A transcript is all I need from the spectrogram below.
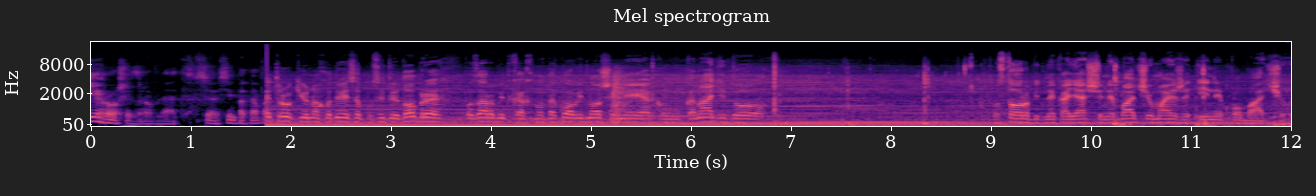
І гроші заробляти. Все, всім пока. П'ять років знаходився посити добре по заробітках, але такого відношення, як у Канаді до простого робітника я ще не бачив майже і не побачу.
